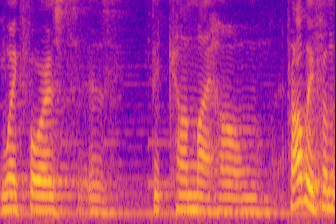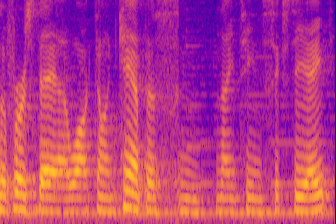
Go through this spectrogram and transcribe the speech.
Wake Forest has become my home probably from the first day I walked on campus in 1968.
